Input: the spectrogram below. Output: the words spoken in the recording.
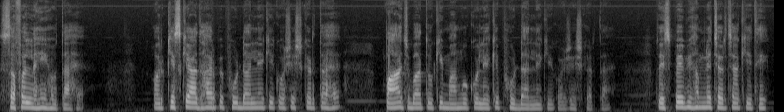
सफल नहीं होता है। और किसके आधार पर फूट डालने की कोशिश करता है? पाँच बातों की मांगों को लेके फूट डालने की कोशिश करता है। तो इस पर भी हमने चर्चा की थी।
